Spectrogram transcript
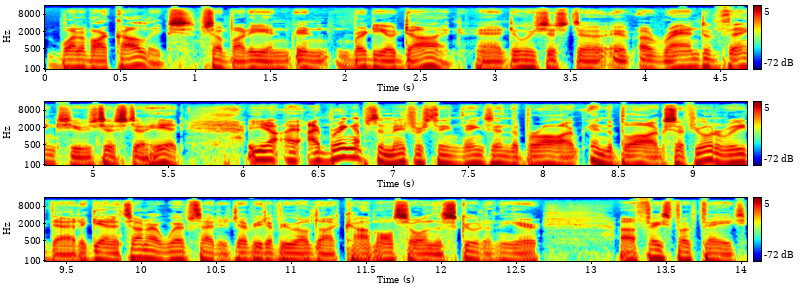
one of our colleagues, somebody in, in radio, died, and it was just a, a, random thing. She was just a hit. You know, I, I, bring up some interesting things in the blog. In the blog, so if you want to read that again, it's on our website at wwl.com. Also on the Scoot on the Air uh, Facebook page.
